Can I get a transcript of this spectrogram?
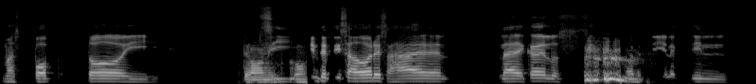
más pop, todo, y sí, electrónico sintetizadores, ajá, el- la década de los y, elec- y el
